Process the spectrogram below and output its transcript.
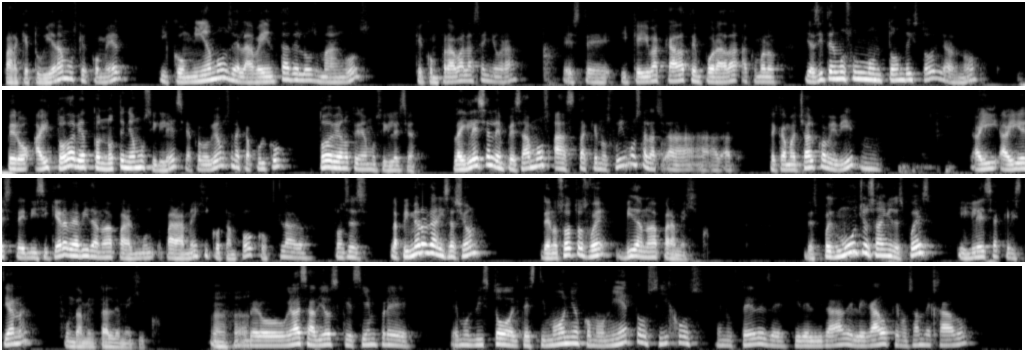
para que tuviéramos que comer y comíamos de la venta de los mangos que compraba la señora este, y que iba cada temporada a comerlo. Y así tenemos un montón de historias, ¿no? Pero ahí todavía to- no teníamos iglesia. Cuando vivíamos en Acapulco, todavía no teníamos iglesia. La iglesia la empezamos hasta que nos fuimos a, la, a, a- a Tecamachalco a vivir. mm, Ahí, ahí este, ni siquiera había vida nueva para, el mundo, para México tampoco. claro. Entonces, la primera organización de nosotros fue Vida Nueva para México. Después, muchos años después, Iglesia Cristiana Fundamental de México. Ajá. Pero gracias a Dios que siempre hemos visto el testimonio como nietos, hijos en ustedes de fidelidad, del legado que nos han dejado.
